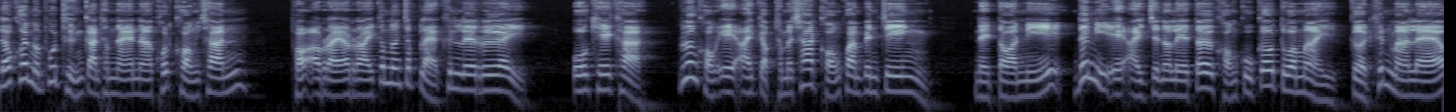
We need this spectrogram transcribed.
แล้วค่อยมาพูดถึงการทำนายอนาคตของฉัน เพราะอะไรอะไรๆกำลังจะแปลกขึ้นเรื่อยๆ โอเคค่ะ เรื่องของ AI กับธรรมชาติของความเป็นจริง ในตอนนี้ได้มี AI Generator ของ Google ตัวใหม่เกิดขึ้นมาแล้ว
